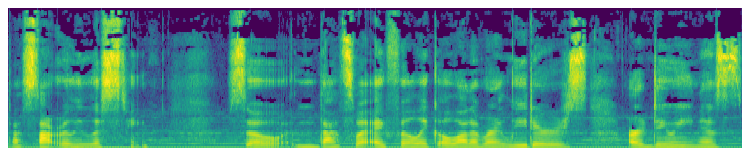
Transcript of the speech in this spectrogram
That's not really listening. So that's what I feel like a lot of our leaders are doing is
